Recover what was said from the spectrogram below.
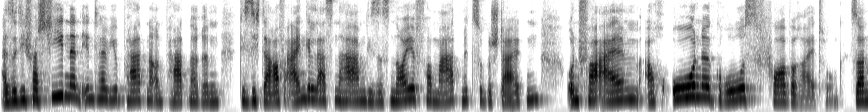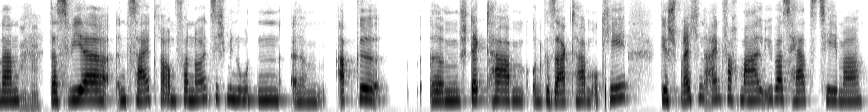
Also die verschiedenen Interviewpartner und Partnerinnen, die sich darauf eingelassen haben, dieses neue Format mitzugestalten und vor allem auch ohne groß Vorbereitung, sondern Mhm. dass wir einen Zeitraum von 90 Minuten ähm, abgesteckt haben und gesagt haben, okay, wir sprechen einfach mal übers Herzthema,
